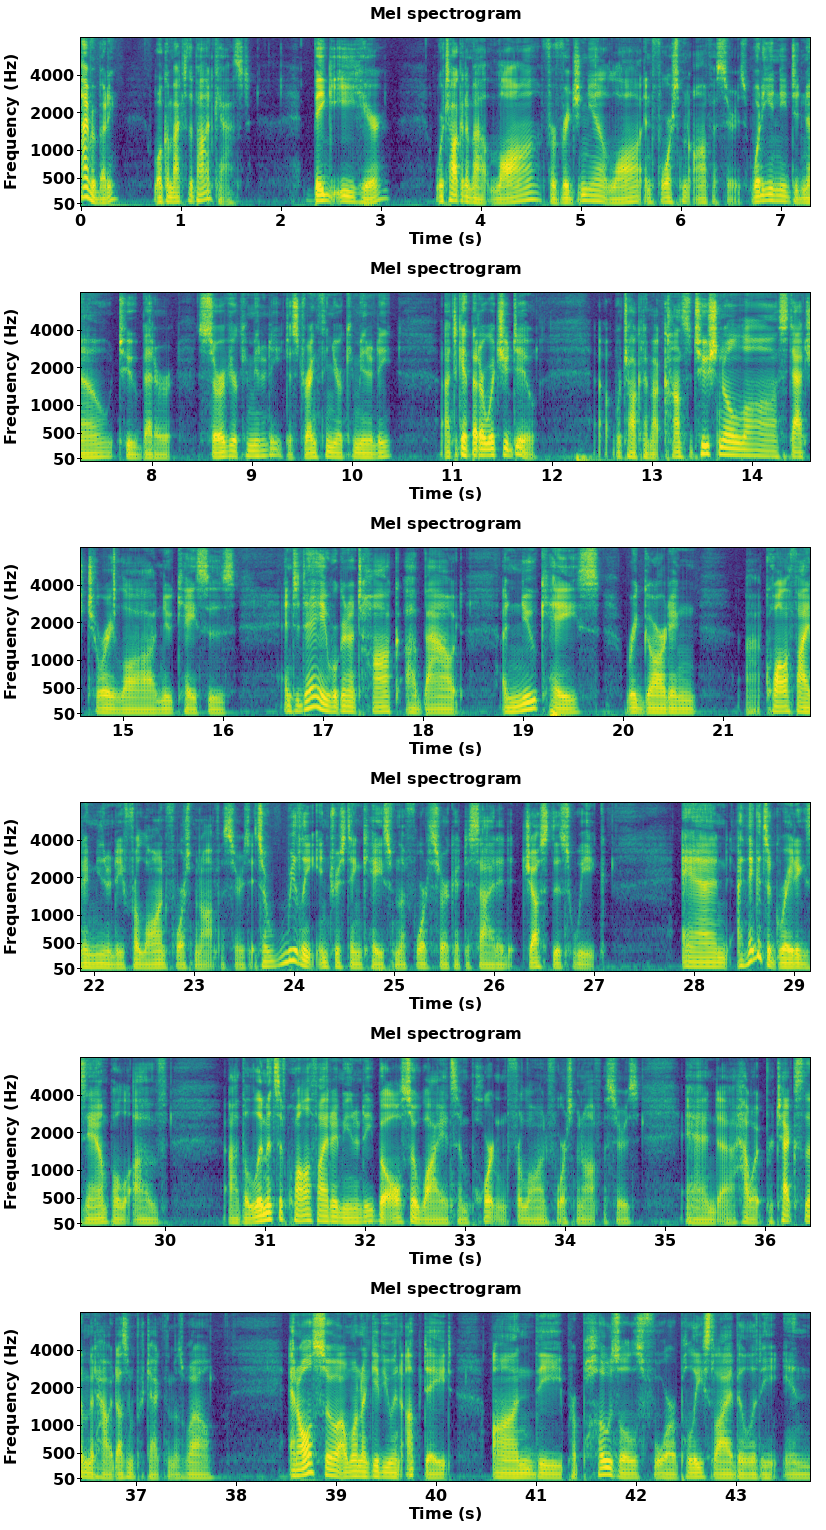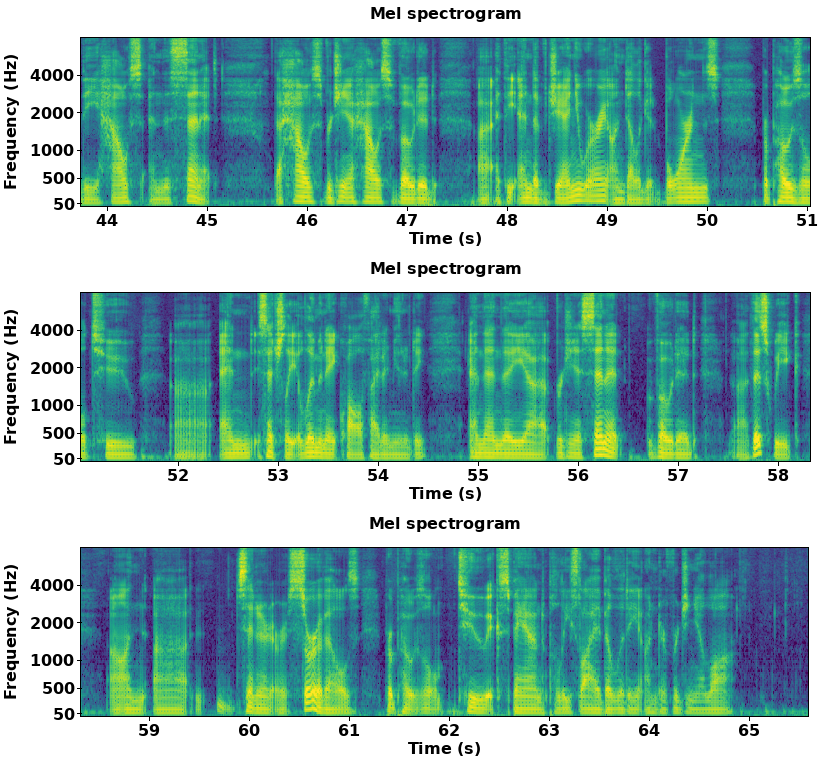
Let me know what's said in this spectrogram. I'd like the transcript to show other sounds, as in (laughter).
Hi, everybody. Welcome back to the podcast. Big E here. We're talking about law for Virginia law enforcement officers. What do you need to know to better serve your community, to strengthen your community, uh, to get better at what you do? Uh, we're talking about constitutional law, statutory law, new cases. And today we're going to talk about a new case regarding uh, qualified immunity for law enforcement officers. It's a really interesting case from the Fourth Circuit decided just this week. And I think it's a great example of uh, the limits of qualified immunity, but also why it's important for law enforcement officers and uh, how it protects them and how it doesn't protect them as well. And also, I want to give you an update on the proposals for police liability in the House and the Senate. The House, Virginia House, voted uh, at the end of January on Delegate Bourne's proposal to uh, and essentially eliminate qualified immunity. And then the uh, Virginia Senate voted uh, this week on uh, Senator Surovell's proposal to expand police liability under Virginia law.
